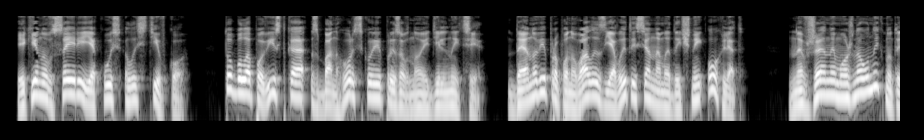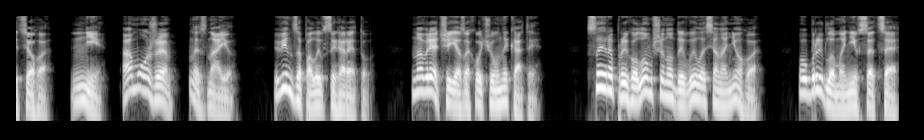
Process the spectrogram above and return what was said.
і кинув Сейрі якусь листівку. То була повістка з бангорської призовної дільниці. Денові пропонували з'явитися на медичний огляд. Невже не можна уникнути цього? Ні. А може, не знаю. Він запалив сигарету. Навряд чи я захочу уникати. Сейра приголомшено дивилася на нього. Обридло мені все це.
